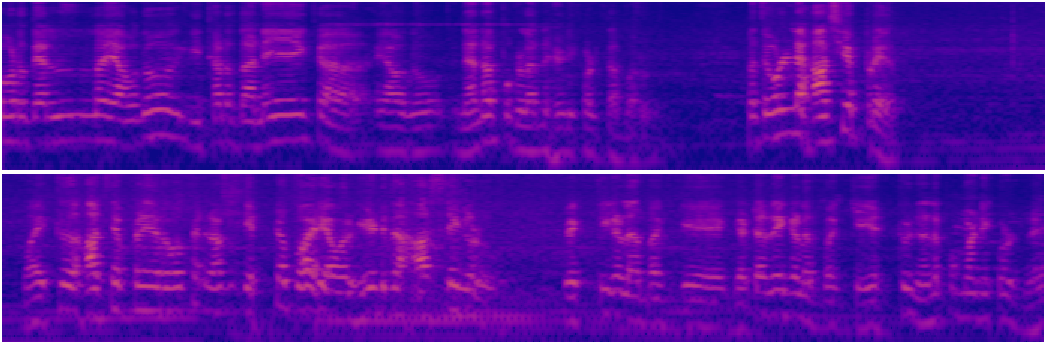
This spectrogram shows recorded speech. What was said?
ಅವರದೆಲ್ಲ ಯಾವುದೋ ಈ ಥರದ ಅನೇಕ ಯಾವುದು ನೆನಪುಗಳನ್ನು ಹೇಳಿಕೊಳ್ತಾ ಬರೋದು ಮತ್ತೆ ಒಳ್ಳೆ ಹಾಸ್ಯ ಪ್ರೇಯರು ವೈಟ್ ಹಾಸ್ಯ ಪ್ರೇಯರು ಅಂದರೆ ನಮಗೆ ಎಷ್ಟು ಬಾರಿ ಅವರು ಹೇಳಿದ ಹಾಸ್ಯಗಳು, ವ್ಯಕ್ತಿಗಳ ಬಗ್ಗೆ, ಘಟನೆಗಳ ಬಗ್ಗೆ ಎಷ್ಟು ನೆನಪು ಮಾಡಿಕೊಂಡ್ರೆ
